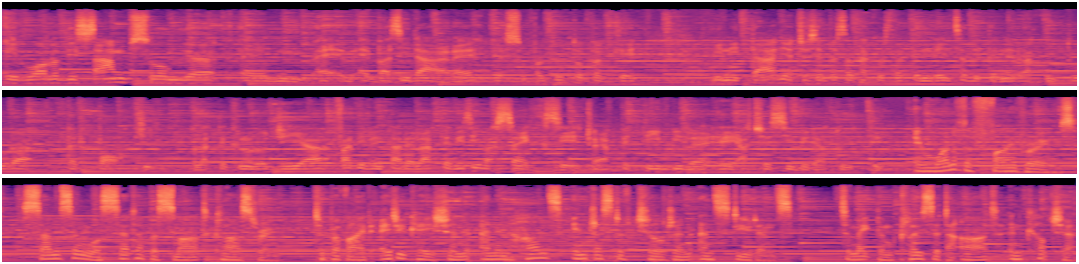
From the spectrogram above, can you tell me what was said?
Il ruolo di Samsung eh, ehm, è, è basilare, soprattutto perché in Italia c'è sempre stata questa tendenza di tenere la cultura per pochi. La tecnologia fa diventare l'arte visiva sexy, cioè appetibile e accessibile a tutti. In one of the five rooms, Samsung will set up a smart classroom to provide education and enhance interest of children and students to make them closer to art and culture.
